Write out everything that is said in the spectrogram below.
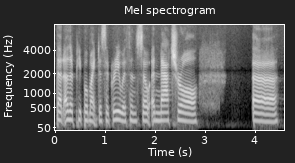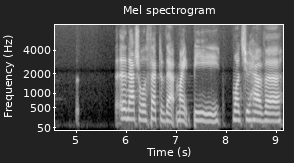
that other people might disagree with. And so a natural uh, a natural effect of that might be once you have a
